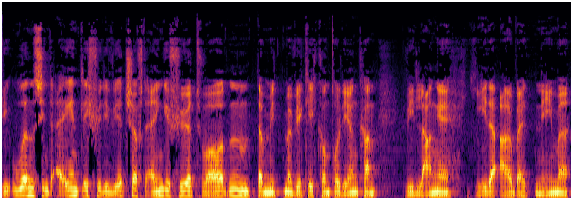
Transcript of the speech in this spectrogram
Die Uhren sind eigentlich für die Wirtschaft eingeführt worden, damit man wirklich kontrollieren kann, wie lange jeder Arbeitnehmer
